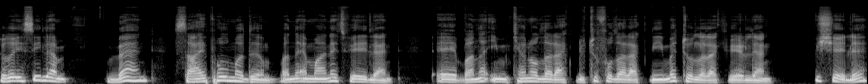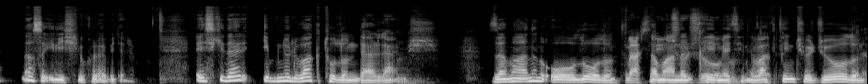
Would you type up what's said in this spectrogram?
Dolayısıyla ben sahip olmadığım, bana emanet verilen, e, bana imkan olarak, lütuf olarak, nimet olarak verilen bir şeyle nasıl ilişki kurabilirim? Eskiler İbnül Vakt olun derlermiş. Zamanın oğlu olun. Vaktin zamanın kıymetini, olun. vaktin çocuğu olun.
